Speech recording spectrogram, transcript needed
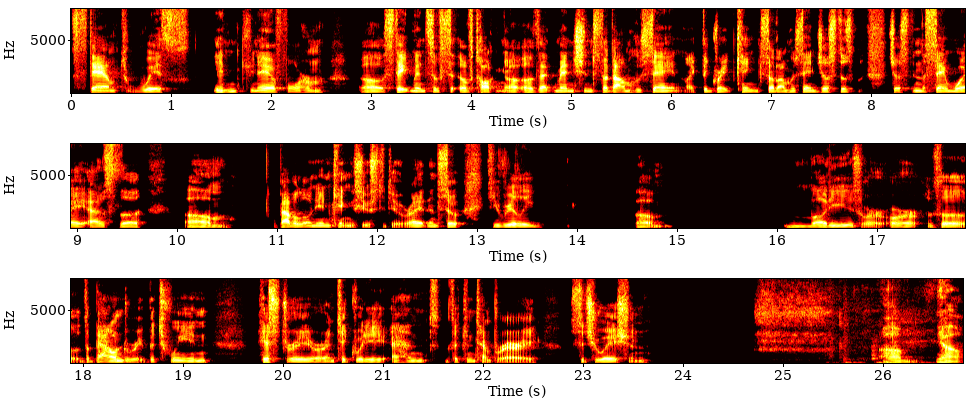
stamped with in cuneiform uh, statements of of talking uh, uh, that mention Saddam Hussein, like the great king Saddam Hussein, just as just in the same way as the um, Babylonian kings used to do, right? And so he really um, muddies or or the the boundary between history or antiquity and the contemporary situation. Um, yeah,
